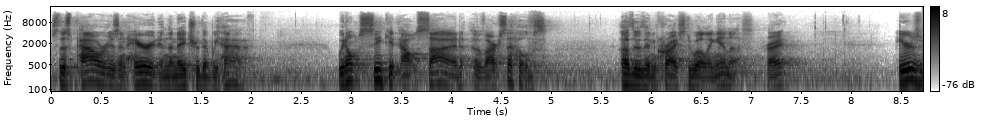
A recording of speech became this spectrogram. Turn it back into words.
So this power is inherent in the nature that we have. We don't seek it outside of ourselves other than Christ dwelling in us, right? Here's,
